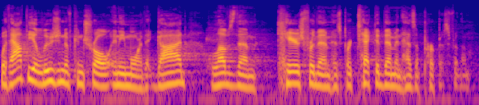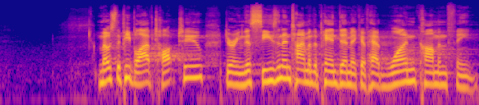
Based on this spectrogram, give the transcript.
without the illusion of control anymore, that God loves them, cares for them, has protected them, and has a purpose for them. Most of the people I've talked to during this season and time of the pandemic have had one common theme.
